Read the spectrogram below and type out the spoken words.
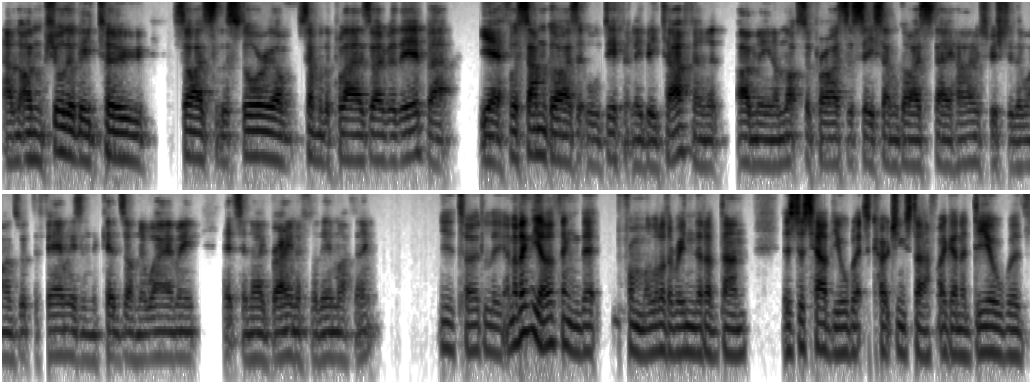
um, I'm sure there'll be two sides to the story of some of the players over there. But yeah, for some guys, it will definitely be tough. And it, I mean, I'm not surprised to see some guys stay home, especially the ones with the families and the kids on the way. I mean, it's a no brainer for them, I think. Yeah, totally. And I think the other thing that from a lot of the reading that I've done is just how the All Blacks coaching staff are going to deal with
